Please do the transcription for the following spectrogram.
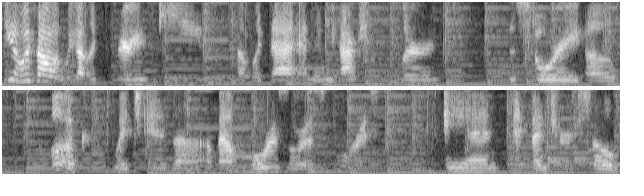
you know we found we got like various keys and stuff like that, and then we actually learned the story of the book, which is uh, about Morizora's forest and adventure. So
